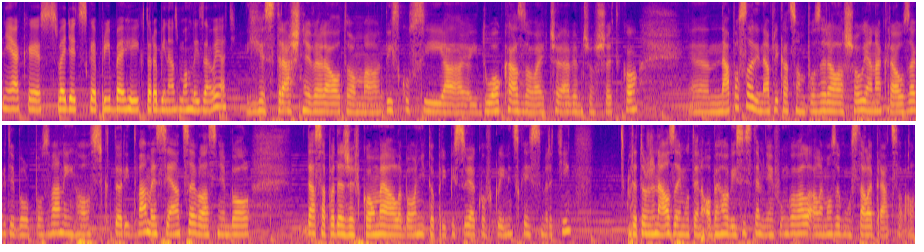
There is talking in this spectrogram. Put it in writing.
Nejaké svedecké príbehy, ktoré by nás mohli zaujať? Je strašne veľa o tom diskusí a aj dôkazov, aj čo ja viem čo všetko. E, Naposledy napríklad som pozerala show Jana Krauza, kde bol pozvaný host, ktorý dva mesiace vlastne bol, dá sa povedať, že v kome, alebo oni to pripisujú ako v klinickej smrti pretože naozaj mu ten obehový systém nefungoval, ale mozog mu stále pracoval.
